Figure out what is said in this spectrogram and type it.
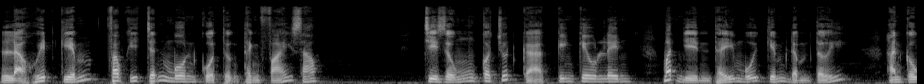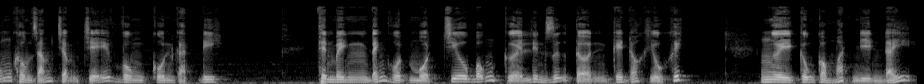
Là huyết kiếm, pháp khí chấn môn của thượng thanh phái sao? Chị Dũng có chút cả kinh kêu lên, mắt nhìn thấy mũi kiếm đâm tới. Hắn cũng không dám chậm trễ vùng côn gạt đi. Thiên minh đánh hụt một chiêu bỗng cười lên dữ tợn cái đó khiêu khích. Người cũng có mắt nhìn đấy,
